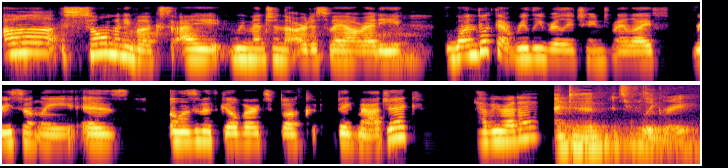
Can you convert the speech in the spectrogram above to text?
Uh, so many books. I we mentioned The Artist's Way already. One book that really, really changed my life recently is Elizabeth Gilbert's book Big Magic. Have you read it? I did. It's really great.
